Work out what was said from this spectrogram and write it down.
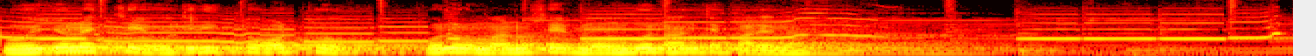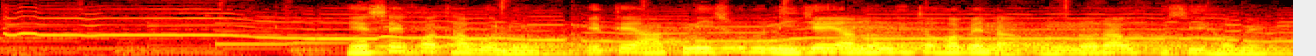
প্রয়োজনের চেয়ে অতিরিক্ত অর্থ কোনো মানুষের মঙ্গল আনতে পারে না। হেসে কথা বলুন, এতে আপনি শুধু নিজেই আনন্দিত হবে না, অন্যরাও খুশি হবে।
